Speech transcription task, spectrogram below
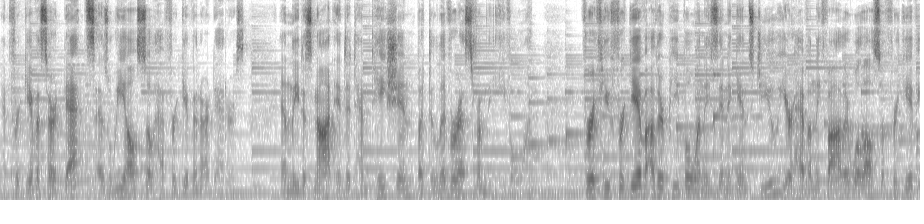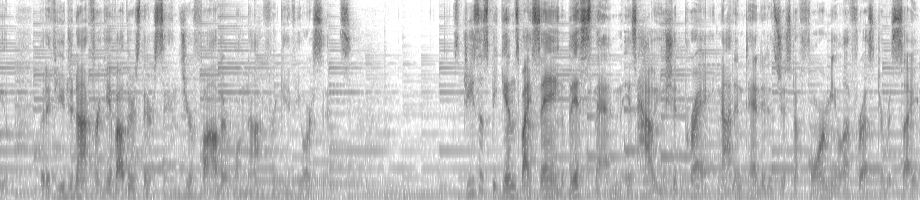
and forgive us our debts as we also have forgiven our debtors. And lead us not into temptation, but deliver us from the evil one. For if you forgive other people when they sin against you, your heavenly Father will also forgive you. But if you do not forgive others their sins, your Father will not forgive your sins. Jesus begins by saying, This then is how you should pray. Not intended as just a formula for us to recite,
